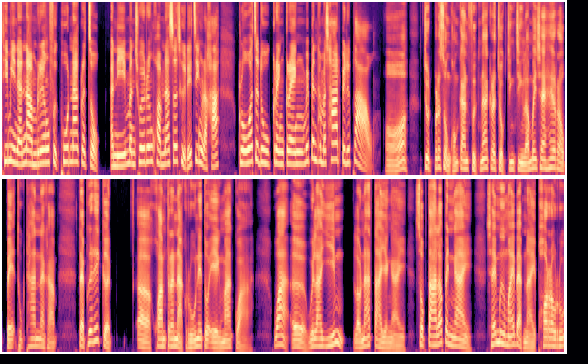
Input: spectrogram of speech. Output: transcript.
ที่มีแนะนำเรื่องฝึกพูดหน้ากระจก อันนี้มันช่วยเรื่องความน่าเชื่อถือได้จริงเหรอคะ กลัวว่าจะดูเกรงๆไม่เป็นธรรมชาติไปหรือเปล่าอ๋อ จุดประสงค์ของการฝึกหน้ากระจกจริง ๆ แล้วไม่ใช่ให้เราเป๊ะทุกท่านนะครับ แต่เพื่อให้เกิดความตระหนักรู้ในตัวเองมากกว่า ว่าเออเวลายิ้มเราหน้าตายังไง สบตาแล้วเป็นไง ใช้มือไม้แบบไหน พอเรารู้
